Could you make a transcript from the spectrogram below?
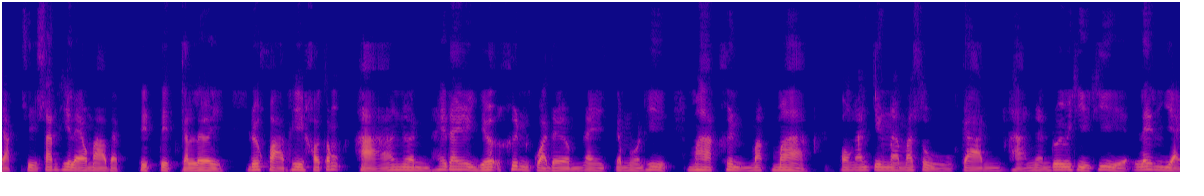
จากซีซั่นที่แล้วมาแบบติดๆกันเลย ด้วยความที่เขาต้องหาเงินให้ได้เยอะขึ้นกว่าเดิมในจำนวนที่มากขึ้นมากๆ เพราะงั้นจึงนำมาสู่การหาเงินด้วยวิธีที่เล่นใหญ่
